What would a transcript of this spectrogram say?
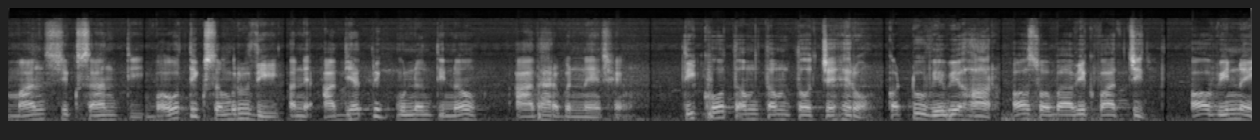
માનસિક શાંતિ, ભૌતિક સમૃદ્ધિ અને આધ્યાત્મિક ઉન્નતિનો આધાર બને છે. તીખો તમતમતો ચહેરો, કટુ વ્યવહાર, અસ્વાભાવિક વાતચીત, અવિનય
